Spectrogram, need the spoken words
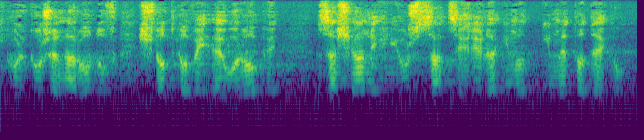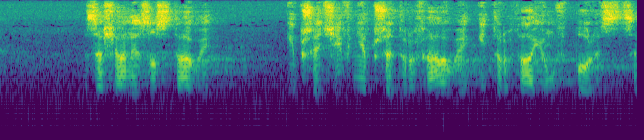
i kulturze narodów środkowej Europy zasianych już za Cyryla i Metodego. Zasiane zostały i przedziwnie przetrwały i trwają w Polsce.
